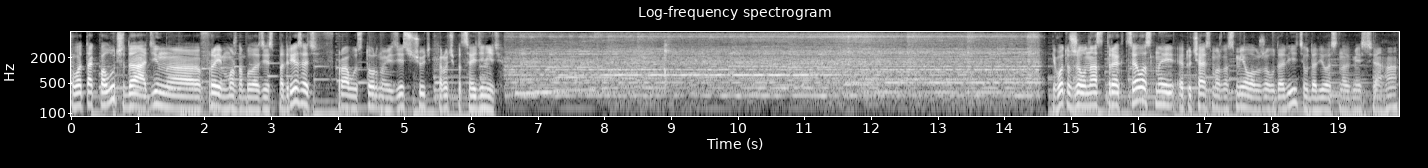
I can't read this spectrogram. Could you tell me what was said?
Вот так получше, да, один э, фрейм можно было здесь подрезать в правую сторону и здесь чуть-чуть, короче, подсоединить. И вот уже у нас трек целостный. Эту часть можно смело уже удалить. Удалилась она вместе, ага.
